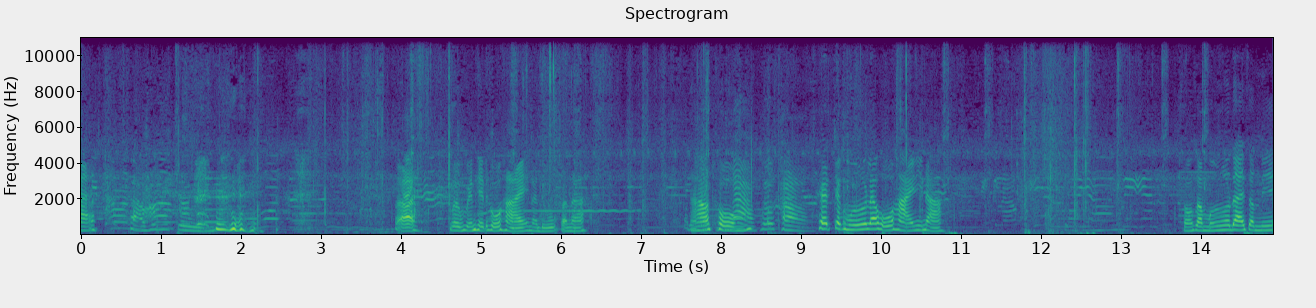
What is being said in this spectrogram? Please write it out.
นะขาวผู้สูงไปเบิ่งเป็นเฮ็ดโหหายนะดูกันนะ เอาโถมเพื่อข่าวเฮ็ดจากมือแล้วโหหายนี่นะสองสามมือได้สำนี้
